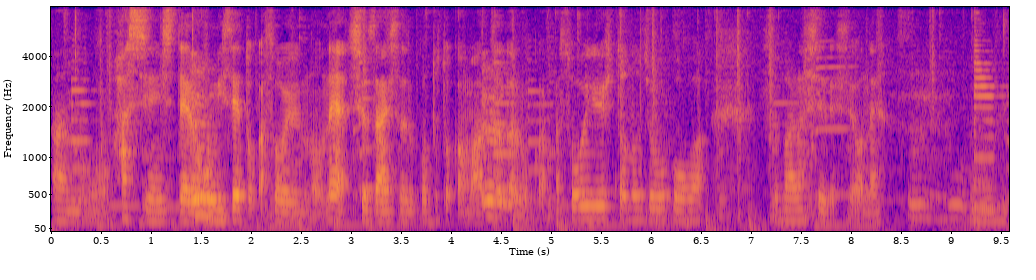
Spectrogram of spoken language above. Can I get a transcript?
あの発信してるお店とかそういうのをね取材することとかもあっただろうから、やっぱそういう人の情報は素晴らしいですよね。うんうん、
